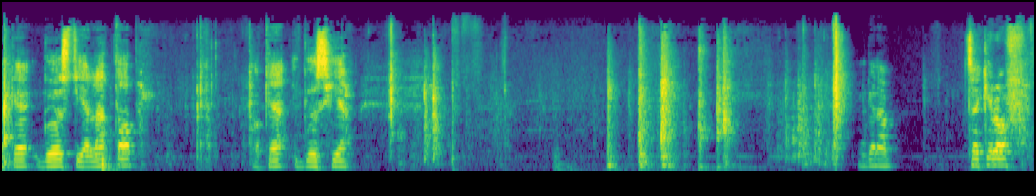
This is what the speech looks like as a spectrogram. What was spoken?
okay goes to your laptop okay? It goes here. I'm gonna take it off.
